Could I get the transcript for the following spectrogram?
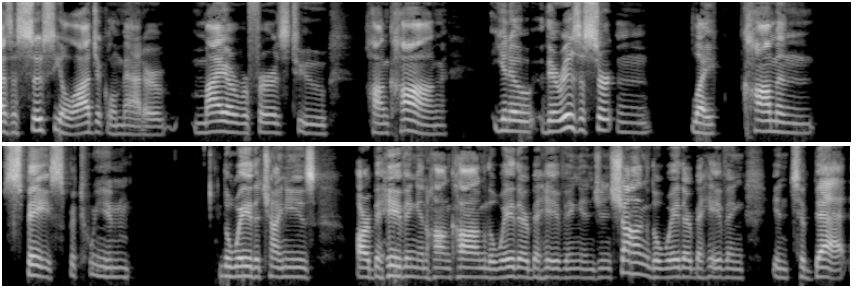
as a sociological matter, Maya refers to Hong Kong. You know, there is a certain like common space between the way the Chinese are behaving in Hong Kong, the way they're behaving in Xinjiang, the way they're behaving in Tibet,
